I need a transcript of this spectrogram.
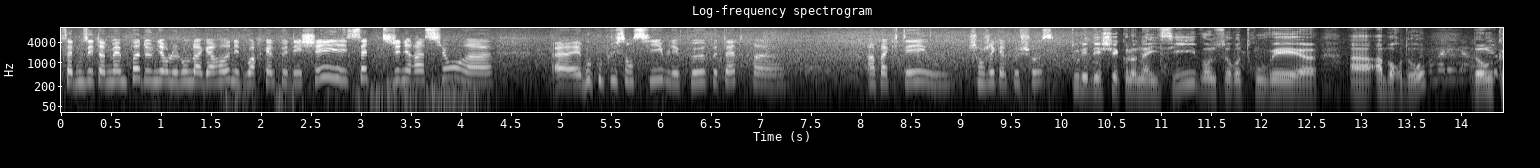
Ça ne nous étonne même pas de venir le long de la Garonne et de voir quelques déchets. Et cette génération euh, euh, est beaucoup plus sensible et peut peut-être impacter ou changer quelque chose. Tous les déchets que l'on a ici vont se retrouver à, Bordeaux. Donc,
